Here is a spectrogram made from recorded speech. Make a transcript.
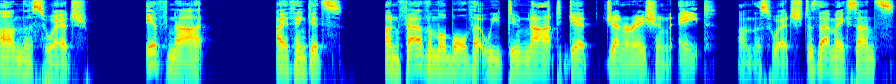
on the Switch. If not, I think it's unfathomable that we do not get Generation 8 on the Switch. Does that make sense?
